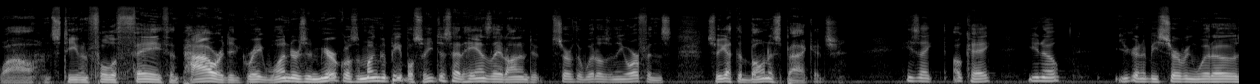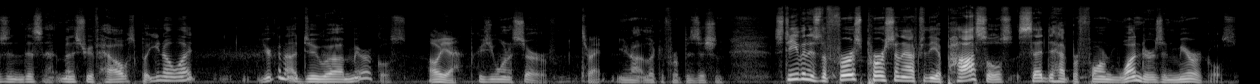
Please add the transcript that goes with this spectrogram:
Wow. And Stephen, full of faith and power, did great wonders and miracles among the people. So he just had hands laid on him to serve the widows and the orphans. So he got the bonus package. He's like, okay, you know, you're going to be serving widows in this ministry of helps, but you know what? You're going to do uh, miracles Oh, yeah, because you want to serve. that's right. You're not looking for a position. Stephen is the first person after the apostles said to have performed wonders and miracles.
